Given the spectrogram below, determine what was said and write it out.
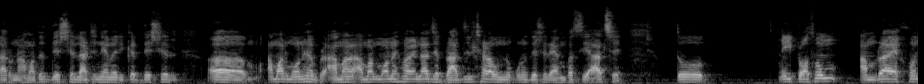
কারণ আমাদের দেশে লাতিন আমেরিকার দেশের আমার মনে হয়, আমার আমার মনে হয় না যে ব্রাজিল ছাড়া অন্য কোনো দেশের অ্যাম্বাসি আছে। তো এই প্রথম আমরা এখন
